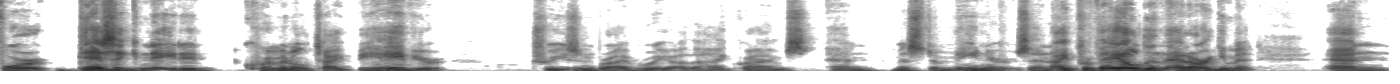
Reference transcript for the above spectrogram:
for designated criminal type behavior treason, bribery, other high crimes, and misdemeanors. And I prevailed in that argument. And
